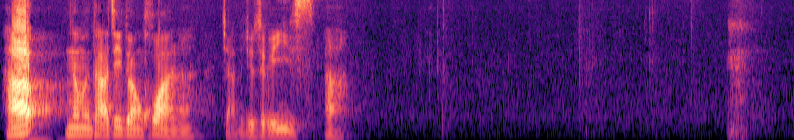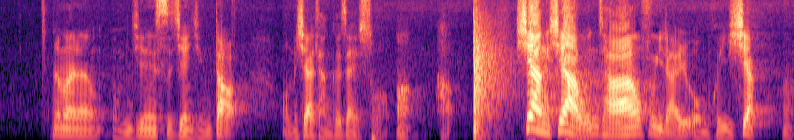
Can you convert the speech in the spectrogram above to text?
好，那么他这段话呢，讲的就这个意思啊。那么呢，我们今天时间已经到了，我们下一堂课再说啊。好向下文长，复以来日，我们回向啊。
